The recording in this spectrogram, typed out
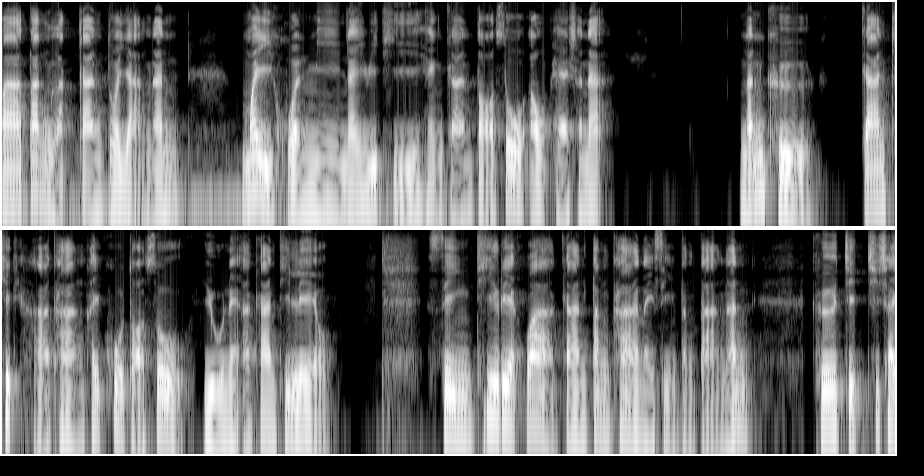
มาตั้งหลักการตัวอย่างนั้น ไม่ควรมีในวิถีแห่งการต่อสู้เอาแพ้ชนะ นั้นคือ การคิดหาทางให้คู่ต่อสู้อยู่ในอาการที่เลว สิ่งที่เรียกว่าการตั้งท่าในสิ่งต่างๆนั้น คือจิตที่ใช้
